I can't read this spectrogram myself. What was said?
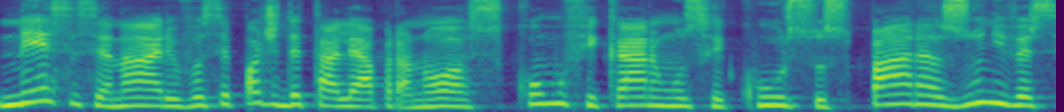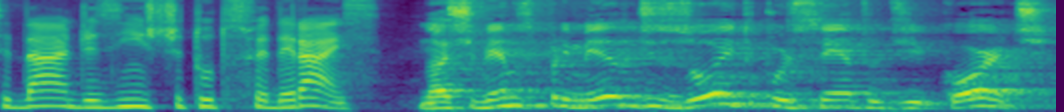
Nesse cenário, você pode detalhar para nós como ficaram os recursos para as universidades e institutos federais? Nós tivemos primeiro 18% de corte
